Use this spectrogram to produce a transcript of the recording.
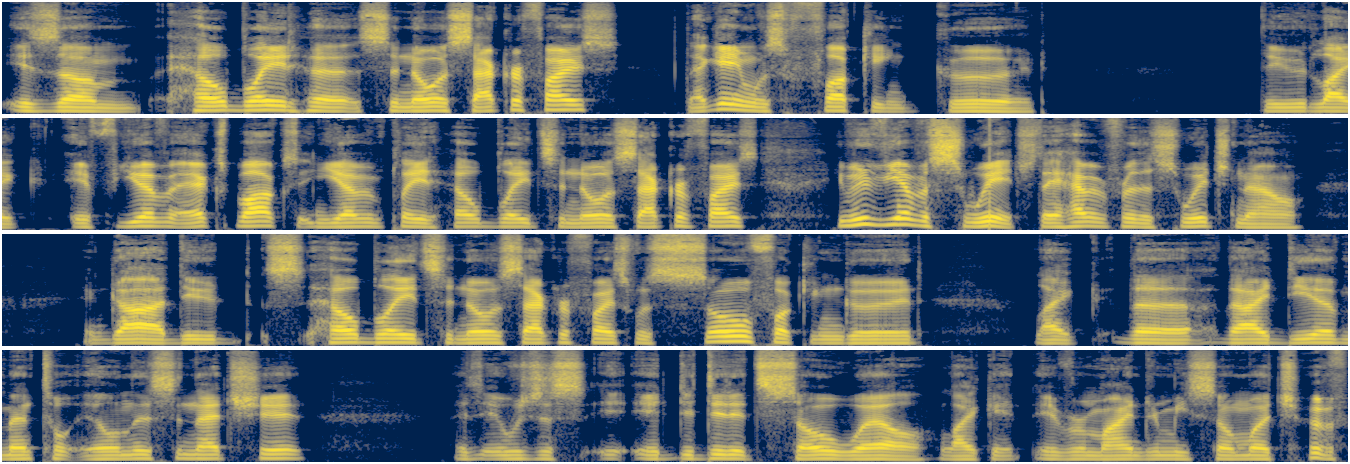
is um Hellblade uh, Sacrifice. That game was fucking good. Dude, like if you have an Xbox and you haven't played Hellblade Senua's Sacrifice, even if you have a Switch, they have it for the Switch now. And God, dude, Hellblade Senua's Sacrifice was so fucking good. Like the the idea of mental illness and that shit it, it was just it, it, did it so well. Like it, it reminded me so much of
